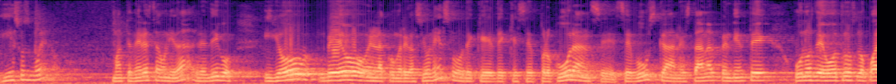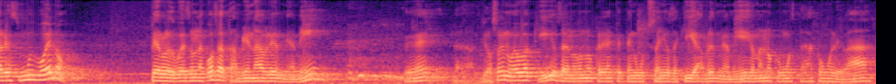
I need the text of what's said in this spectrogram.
Y eso es bueno, mantener esta unidad, les digo. Y yo veo en la congregación eso, de que, de que se procuran, se, se buscan, están al pendiente unos de otros, lo cual es muy bueno. Pero les voy a decir una cosa, también háblenme a mí. yo soy nuevo aquí, o sea, no, no crean que tengo muchos años de aquí, háblenme a mí, hermano, ¿cómo está? ¿Cómo le va?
